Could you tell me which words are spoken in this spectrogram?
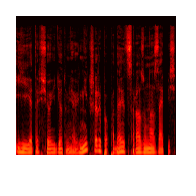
и это все идет у меня в микшер и попадает сразу на запись.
